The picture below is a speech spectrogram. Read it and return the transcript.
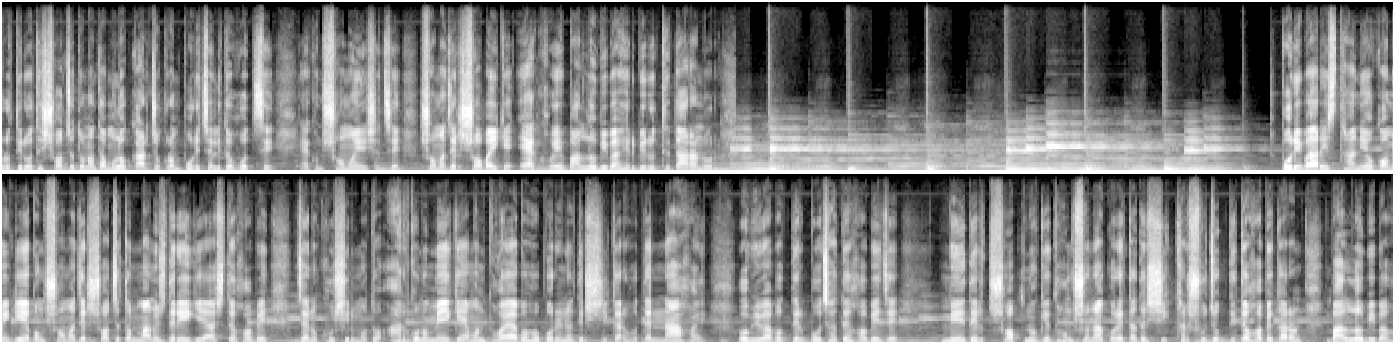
প্রতিরোধে সচেতনতামূলক কার্যক্রম পরিচালিত হচ্ছে। এখন সময় এসেছে সমাজের সবাইকে এক হয়ে বাল্যবিবাহের বিরুদ্ধে দাঁড়ানোর। পরিবার, স্থানীয় কমিটি এবং সমাজের সচেতন মানুষদের এগিয়ে আসতে হবে যেন খুশির মতো আর কোনো মেয়েকে এমন ভয়াবহ পরিণতির শিকার হতে না হয়। অভিভাবকদের বোঝাতে হবে যে মেয়েদের স্বপ্নকে ধ্বংস না করে তাদের শিক্ষার সুযোগ দিতে হবে কারণ বাল্যবিবাহ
